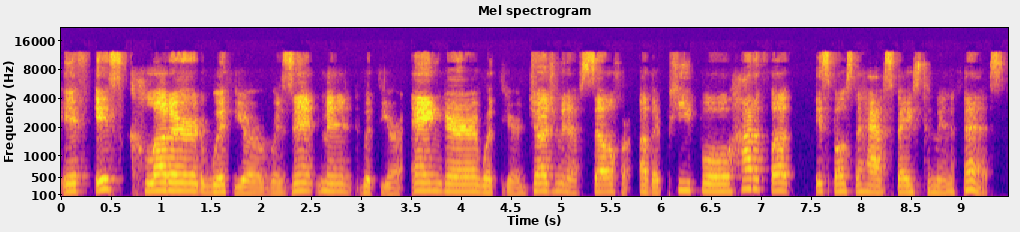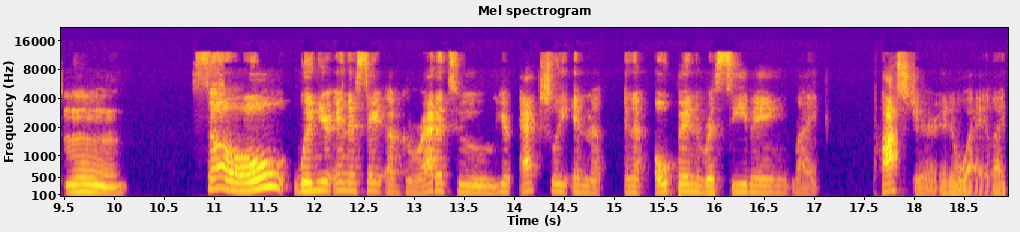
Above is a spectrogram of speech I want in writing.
if it's cluttered with your resentment with your anger with your judgment of self or other people how the fuck is supposed to have space to manifest mm. So when you're in a state of gratitude, you're actually in a in an open receiving like posture in a way. Like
